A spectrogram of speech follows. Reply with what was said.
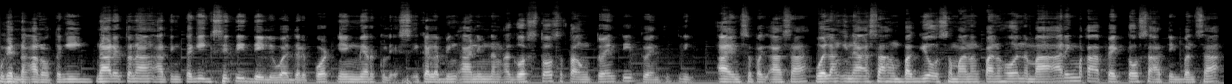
Magandang araw Tagig. Narito na ang ating Tagig City Daily Weather Report ngayong Merkules, ikalabing anim ng Agosto sa taong 2023. Ayon sa pag-asa, walang inaasahang bagyo o sama ng panahon na maaaring makaapekto sa ating bansa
